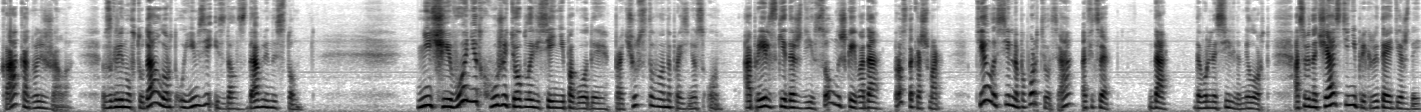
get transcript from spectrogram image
как оно лежало. Взглянув туда, лорд Уимзи издал сдавленный стон. «Ничего нет хуже теплой весенней погоды», – прочувствованно произнес он. «Апрельские дожди, солнышко и вода. Просто кошмар. Тело сильно попортилось, а, офицер?» «Да, довольно сильно, милорд. Особенно части, не прикрытой одеждой.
